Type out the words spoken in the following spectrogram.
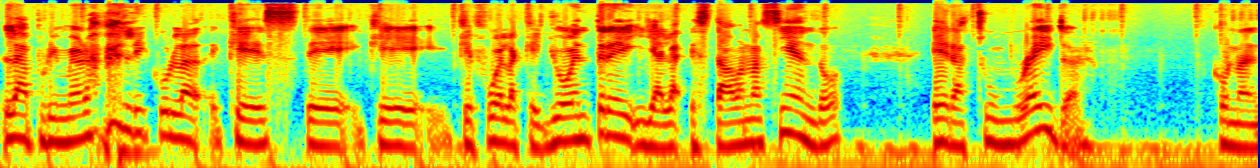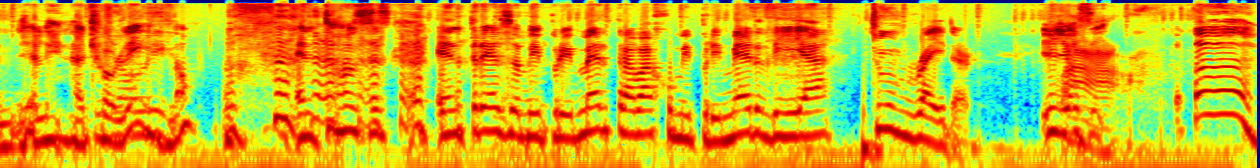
la primera película que, este, que, que fue la que yo entré y ya la estaban haciendo era Tomb Raider con Angelina Jolie, ¿no? Entonces, entré, eso, mi primer trabajo, mi primer día, Tomb Raider. Y yo ah".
